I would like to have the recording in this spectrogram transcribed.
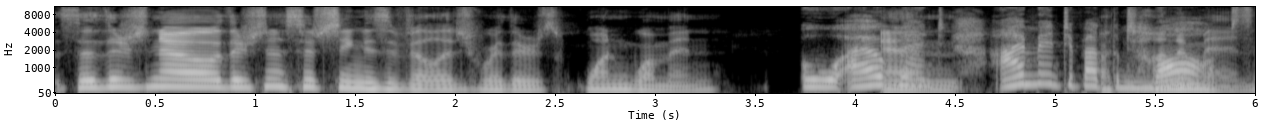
so there's no there's no such thing as a village where there's one woman. Oh, I meant I meant about the mobs.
